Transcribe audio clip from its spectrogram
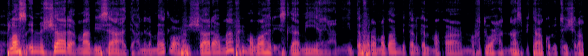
نعم. بلس إنه الشارع ما بيساعد، يعني لمّا يطلعوا في الشارع ما في مظاهر إسلامية، يعني أنت في رمضان بتلقى المطاعم مفتوحة، الناس بتاكل وتشرب.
